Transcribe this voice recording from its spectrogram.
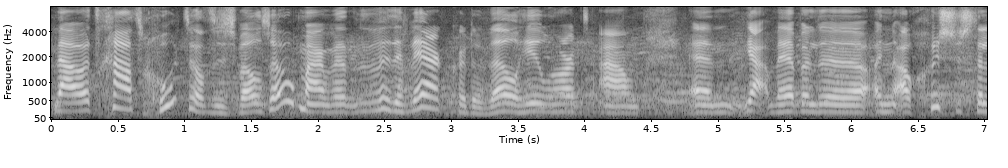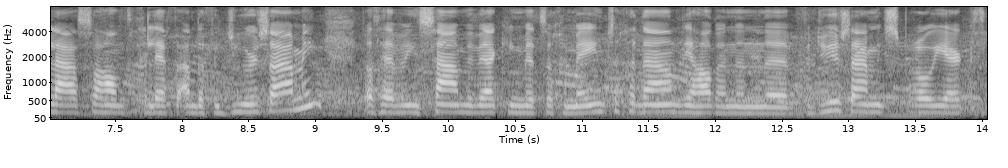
Nou, het gaat goed, dat is wel zo. Maar we, we werken er wel heel hard aan. En ja, we hebben de, in augustus de laatste hand gelegd aan de verduurzaming. Dat hebben we in samenwerking met de gemeente gedaan. Die hadden een uh, verduurzamingsproject.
